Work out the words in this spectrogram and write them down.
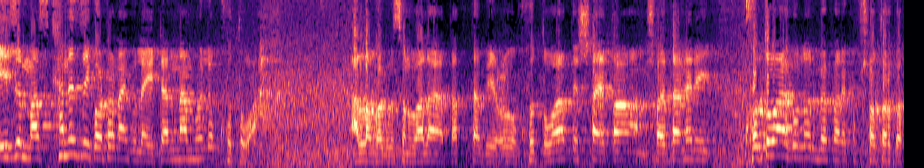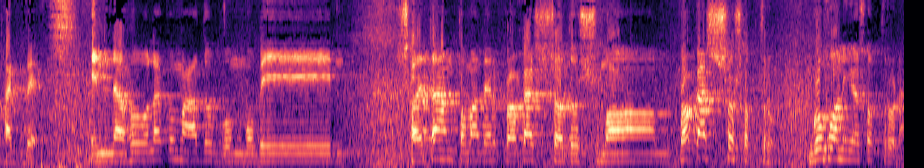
এই যে মাঝখানে যে ঘটনাগুলো, এটার নাম হলো খোতোয়া। শয়তান। এই তোমাদের প্রকাশ্য দুশ্মন, প্রকাশ্য শত্রু, গোপনীয় শত্রু না।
